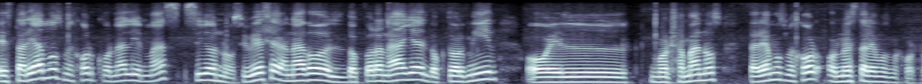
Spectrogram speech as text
¿Estaríamos mejor con alguien más, sí o no? Si hubiese ganado el doctor Anaya, el doctor Mid o el Mochamanos, ¿estaríamos mejor o no estaríamos mejor?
